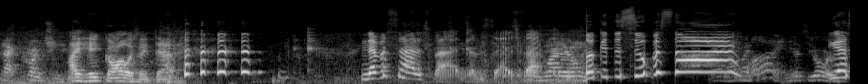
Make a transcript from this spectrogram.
Not crunchy. I hate garlic like that. Never satisfied. Never satisfied. Why they only- Look at the superstar. It's yours. You guys,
